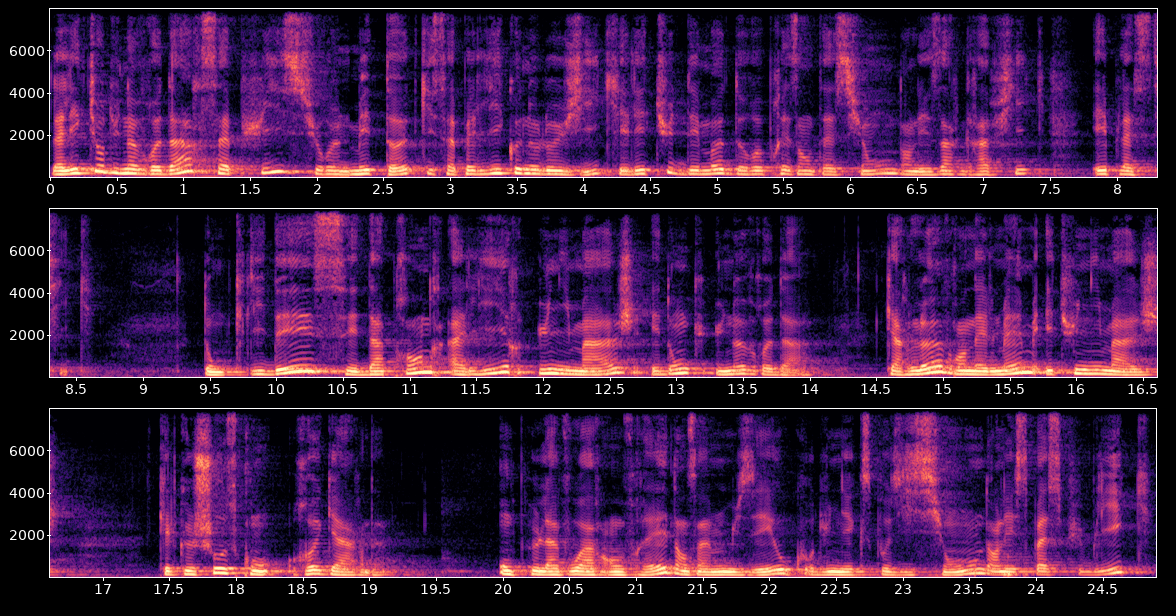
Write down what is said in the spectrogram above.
La lecture d'une œuvre d'art s'appuie sur une méthode qui s'appelle l'iconologie, qui est l'étude des modes de représentation dans les arts graphiques et plastiques. Donc l'idée, c'est d'apprendre à lire une image et donc une œuvre d'art. Car l'œuvre en elle-même est une image, quelque chose qu'on regarde. On peut la voir en vrai dans un musée, au cours d'une exposition, dans l'espace public,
